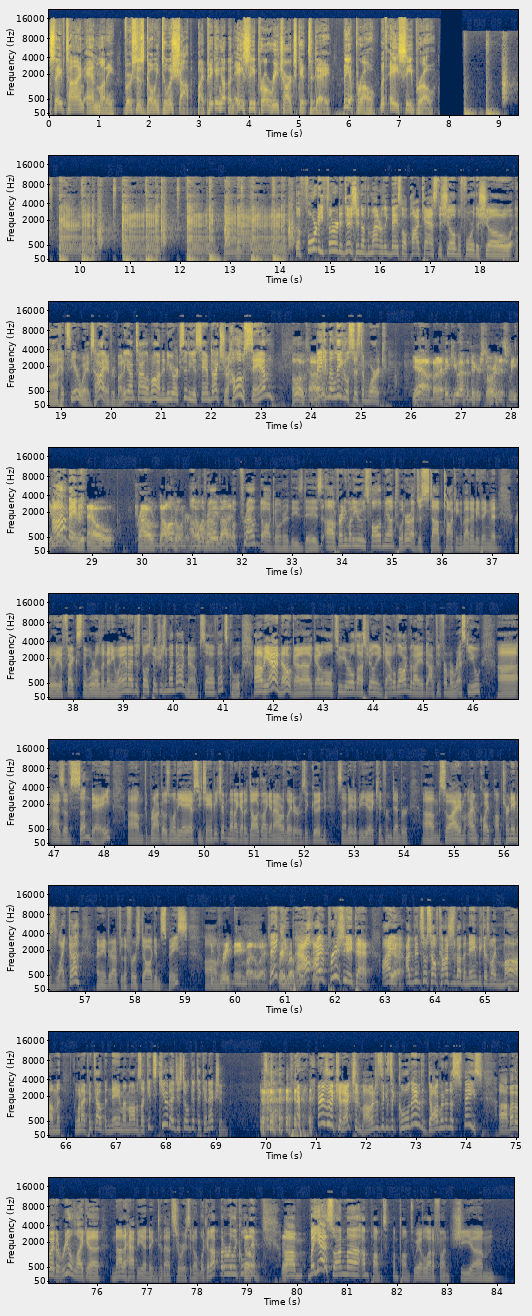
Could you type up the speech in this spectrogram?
Save time and money versus going to a shop by picking up an AC Pro Recharge Kit today. Be a pro with AC Pro. The 43rd edition of the Minor League Baseball podcast, the show before the show, uh, hits the airwaves. Hi, everybody. I'm Tyler Vaughn. In New York City is Sam Dykstra. Hello, Sam. Hello, Tyler. Making the legal system work. Yeah, but I think you have the bigger story this week. And Ah, that you maybe. now proud dog owner. I'm Tell a everybody proud, about I'm a proud dog owner these days. Uh, for anybody who's followed me on Twitter, I've just stopped talking about anything that really affects the world in any way, and I just post pictures of my dog now. So that's cool. Um, yeah, no, got a got a little two year old Australian cattle dog that I adopted from a rescue uh, as of Sunday. Um, the Broncos won the AFC Championship, and then I got a dog like an hour later. It was a good Sunday to be a kid from Denver. Um, so I am I'm quite pumped. Her name is Laika. I named her after the first dog in space. Um, Great name, by the way. Thank Great you, reference. pal. Yeah. I appreciate that. I Yeah. I've been so self conscious about the name because my mom, when I picked out the name, my mom was like, "It's cute. I just don't get the connection." There's a connection, mom. I just think it's a cool name. The dog went into space. Uh, by the way, the real like uh, not a happy ending to that story, so don't look it up. But a really cool No. name. No. Um, but yeah, so I'm uh, I'm pumped. I'm pumped. We have a lot of fun. She um,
